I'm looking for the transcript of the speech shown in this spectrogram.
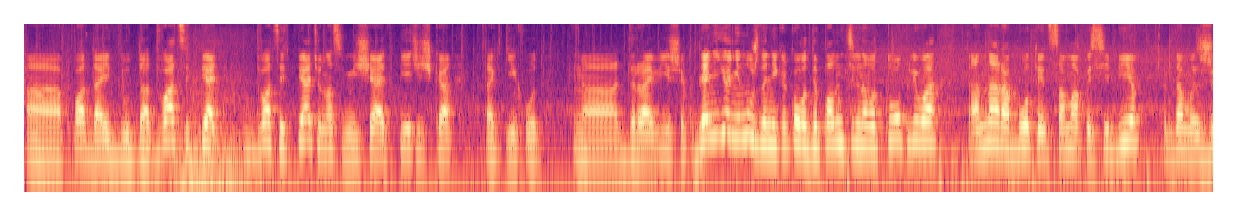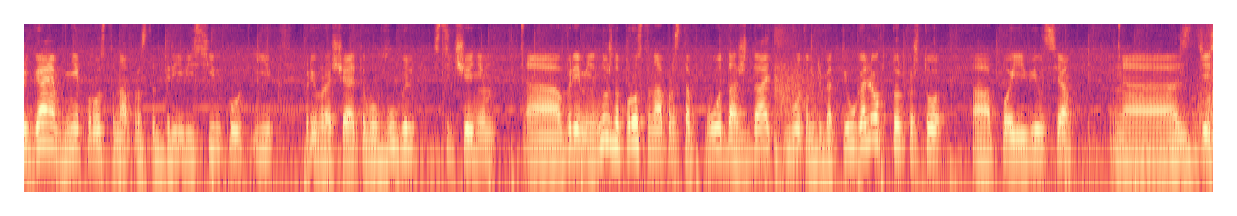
а, подойдут. Да, 25 25 у нас вмещает печечка таких вот а, дровишек. Для нее не нужно никакого дополнительного топлива. Она работает сама по себе. Когда мы сжигаем, в ней просто-напросто древесинку и превращает его в уголь с течением а, времени. Нужно просто-напросто подождать. Вот он, ребятки, уголек только что а, появился а, здесь.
